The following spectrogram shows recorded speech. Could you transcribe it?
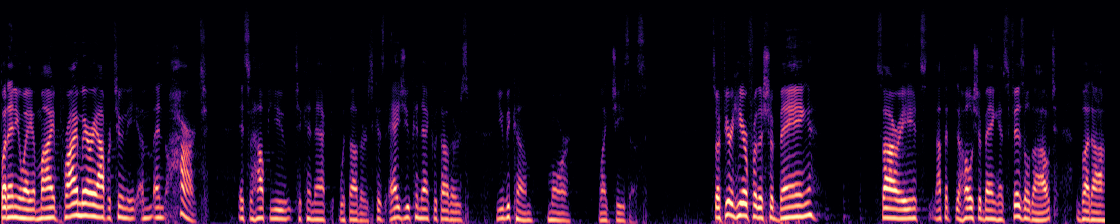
but anyway, my primary opportunity and heart is to help you to connect with others. Because as you connect with others, you become more like Jesus. So if you're here for the shebang, sorry, it's not that the whole shebang has fizzled out, but uh,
